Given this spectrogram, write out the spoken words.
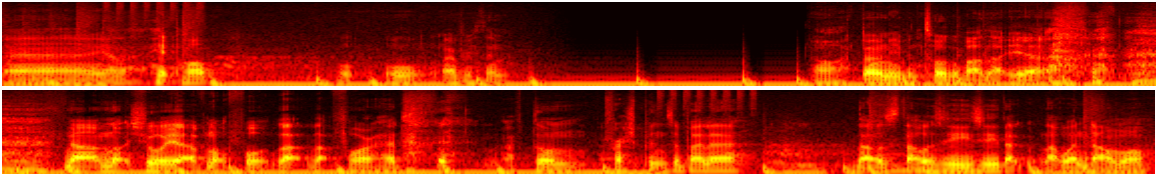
uh, yeah, hip hop, all, all, everything. Oh, don't even talk about that yet. no, I'm not sure yet. I've not thought that, that far ahead. I've done Fresh Prince of Bel-Air. That was, that was easy, that, that went down well.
